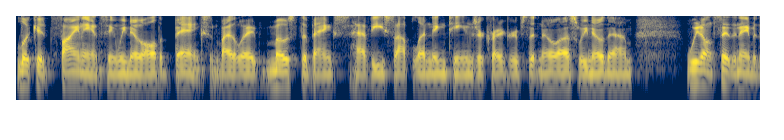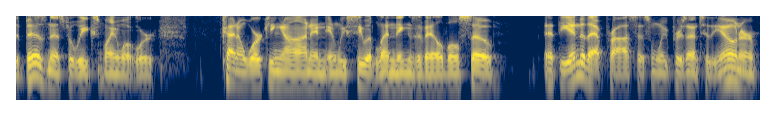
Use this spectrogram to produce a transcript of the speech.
look at financing. We know all the banks. And by the way, most of the banks have ESOP lending teams or credit groups that know us. We know them. We don't say the name of the business, but we explain what we're kind of working on and, and we see what lending is available. So at the end of that process, when we present to the owner,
